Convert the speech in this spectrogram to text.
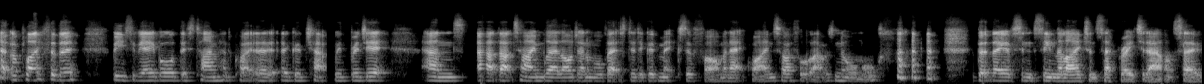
apply for the BCVA board. This time had quite a, a, good chat with Bridget, and at that time, their large animal vets did a good mix of farm and equine, so I thought that was normal. but they have since seen the light and separated out. So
